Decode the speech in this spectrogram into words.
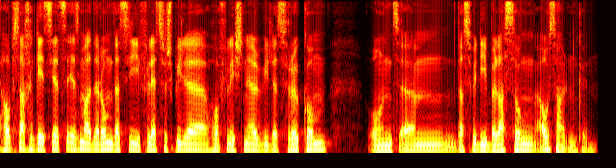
Hauptsache geht es jetzt erstmal darum, dass die verletzten Spieler hoffentlich schnell wieder zurückkommen und ähm, dass wir die Belastung aushalten können.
